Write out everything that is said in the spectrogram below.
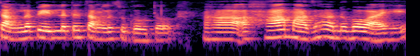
चांगलं पेरलं तर चांगलं सुकवतं. हा हा माझा अनुभव आहे.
